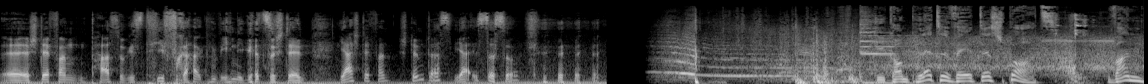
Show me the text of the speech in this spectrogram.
äh, Stefan ein paar Suggestivfragen weniger zu stellen. Ja, Stefan, stimmt das? Ja, ist das so? Die komplette Welt des Sports. Wann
